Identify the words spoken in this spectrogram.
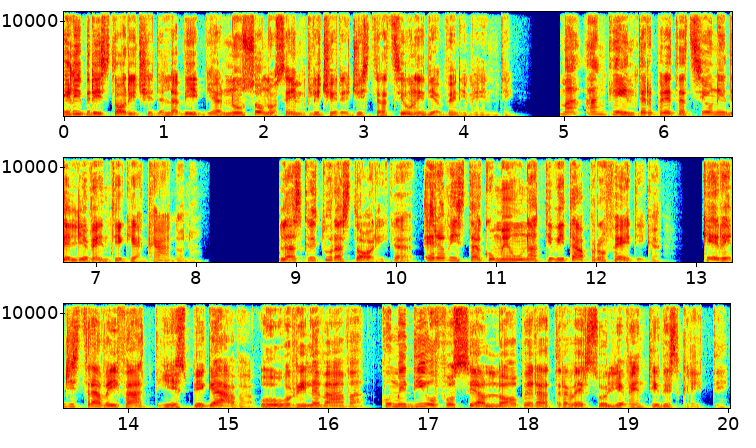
I libri storici della Bibbia non sono semplici registrazioni di avvenimenti, ma anche interpretazioni degli eventi che accadono. La scrittura storica era vista come un'attività profetica che registrava i fatti e spiegava o rilevava come Dio fosse all'opera attraverso gli eventi descritti.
